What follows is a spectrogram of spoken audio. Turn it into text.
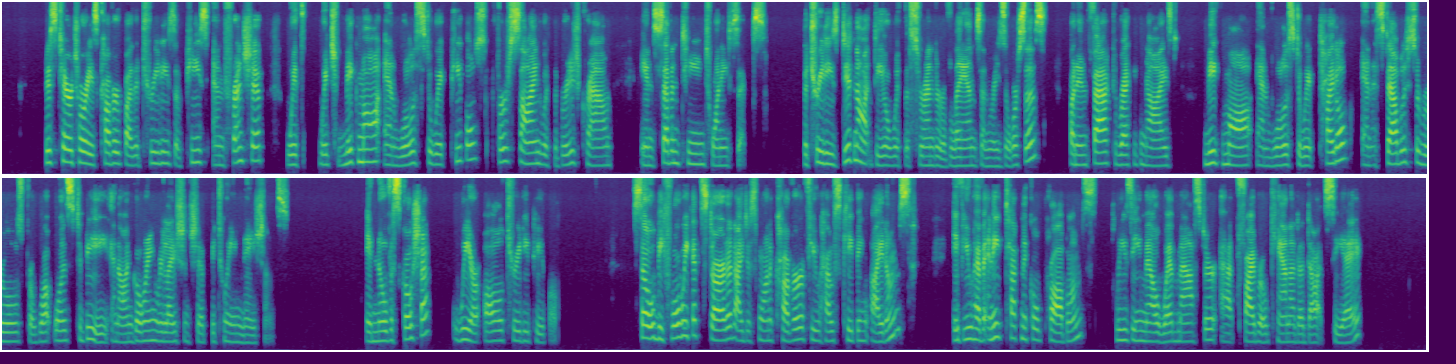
This territory is covered by the treaties of peace and friendship with which Mi'kmaq and Wolastoqiyik peoples first signed with the British Crown in 1726. The treaties did not deal with the surrender of lands and resources, but in fact recognized Mi'kmaq and Wolastoqiyik title and established the rules for what was to be an ongoing relationship between nations. In Nova Scotia, we are all treaty people. So before we get started, I just want to cover a few housekeeping items. If you have any technical problems, please email webmaster at fibrocanada.ca.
